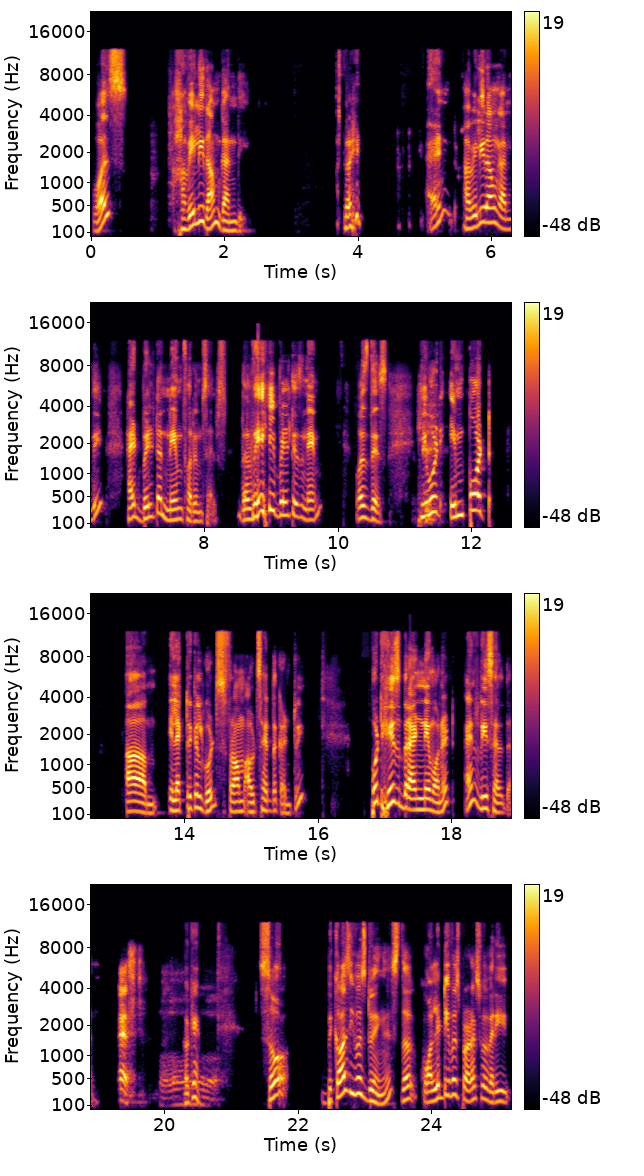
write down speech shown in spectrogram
was Haveli Ram Gandhi. Right? And Haveli Ram Gandhi had built a name for himself. The way he built his name was this he would import um, electrical goods from outside the country, put his brand name on it, and resell them. Best. Okay. Oh. So, because he was doing this, the quality of his products were very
